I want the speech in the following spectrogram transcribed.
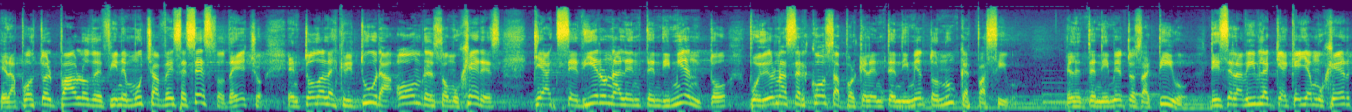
El apóstol Pablo define muchas veces eso. De hecho, en toda la escritura, hombres o mujeres que accedieron al entendimiento pudieron hacer cosas porque el entendimiento nunca es pasivo. El entendimiento es activo. Dice la Biblia que aquella mujer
